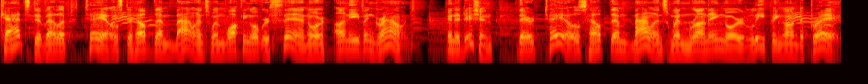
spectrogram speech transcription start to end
Cats developed tails to help them balance when walking over thin or uneven ground. In addition, their tails help them balance when running or leaping onto prey.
